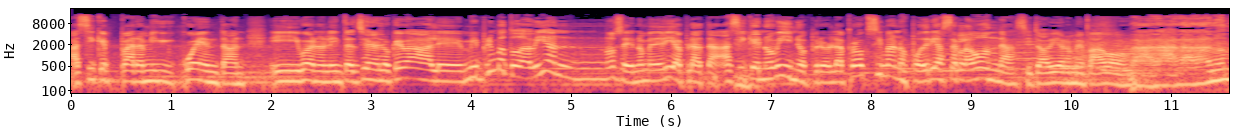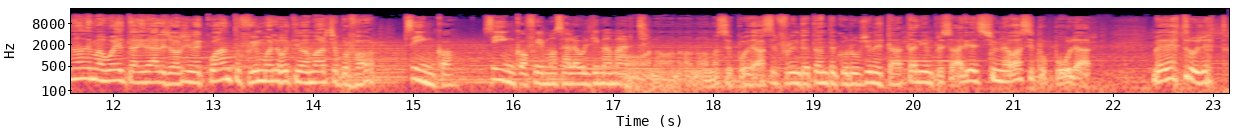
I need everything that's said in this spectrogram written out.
Así que para mí cuentan. Y bueno, la intención es lo que vale. Mi primo todavía, no sé, no me debía plata, así que no vino, pero la próxima nos podría hacer la onda si todavía no me pagó. Da, da, da, da, no, no dé más vuelta y dale, Georgina, ¿cuánto fuimos a la última marcha, por favor? Cinco. Cinco fuimos a la última marcha. No, no, no, no, no se puede hacer frente a tanta corrupción estatal y empresarial sin una base popular. Me destruye esto.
